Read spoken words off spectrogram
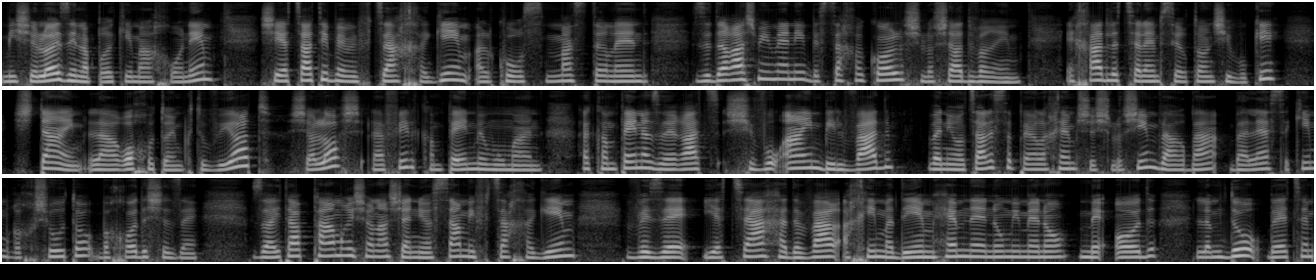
מי שלא האזין לפרקים האחרונים, שיצאתי במבצע חגים על קורס מאסטרלנד. זה דרש ממני בסך הכל שלושה דברים. אחד, לצלם סרטון שיווקי. שתיים, לערוך אותו עם כתוביות. שלוש, להפעיל קמפיין ממומן. הקמפיין הזה רץ שבועיים בלבד. ואני רוצה לספר לכם ש-34 בעלי עסקים רכשו אותו בחודש הזה. זו הייתה פעם ראשונה שאני עושה מבצע חגים, וזה יצא הדבר הכי מדהים. הם נהנו ממנו מאוד, למדו בעצם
